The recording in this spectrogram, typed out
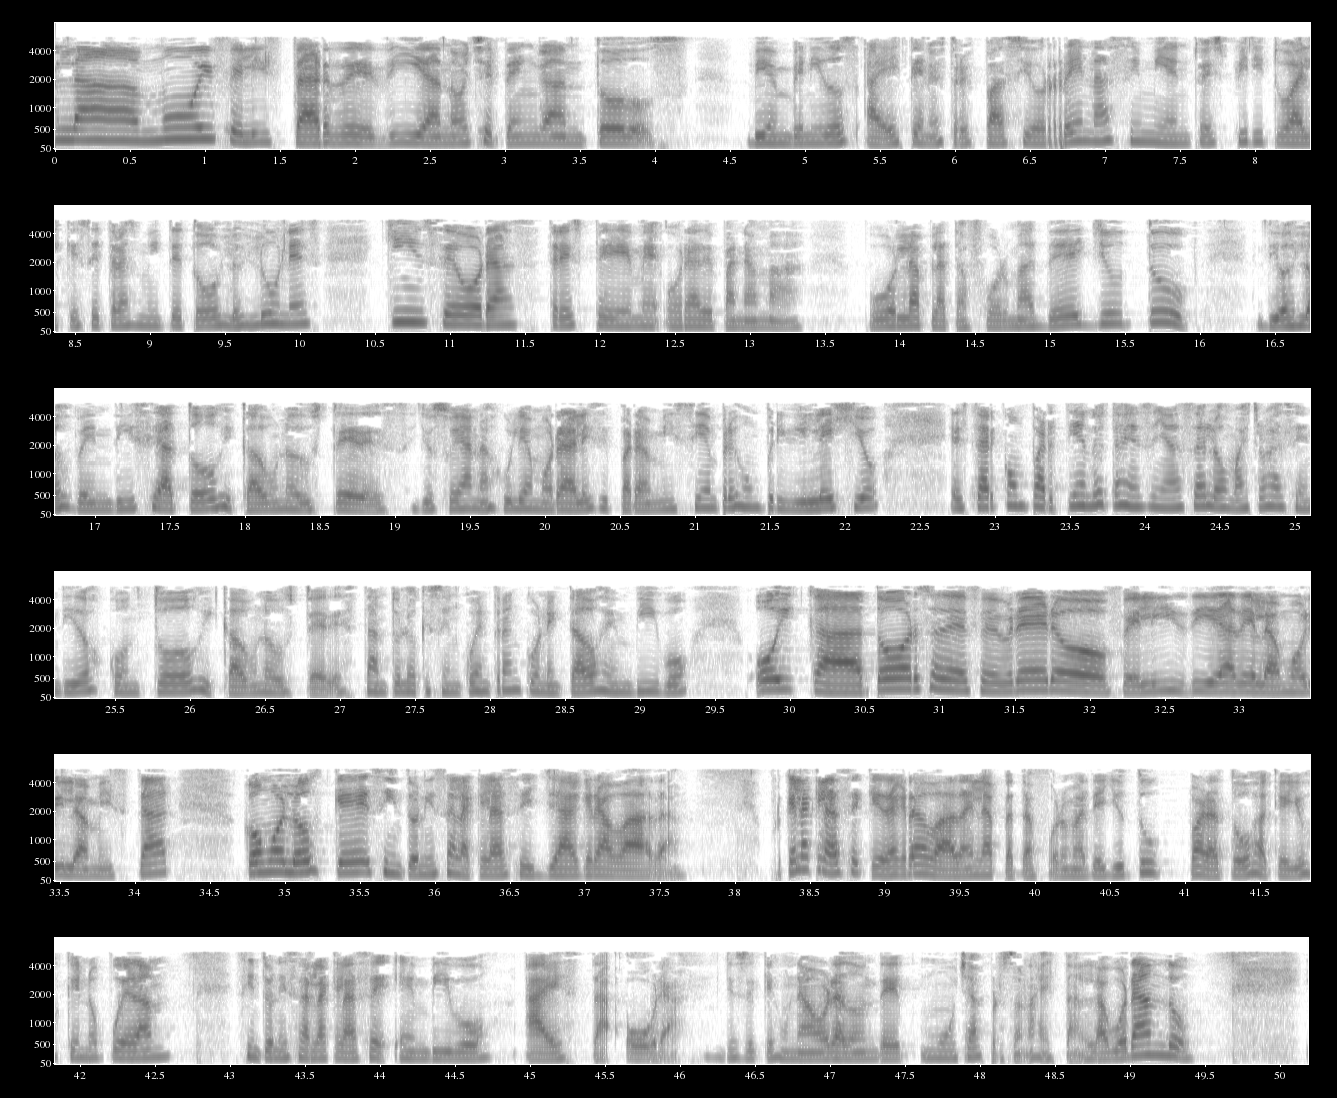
Hola, muy feliz tarde, día, noche tengan todos. Bienvenidos a este nuestro espacio Renacimiento Espiritual que se transmite todos los lunes, 15 horas, 3 pm hora de Panamá, por la plataforma de YouTube. Dios los bendice a todos y cada uno de ustedes. Yo soy Ana Julia Morales y para mí siempre es un privilegio estar compartiendo estas enseñanzas de los maestros ascendidos con todos y cada uno de ustedes, tanto los que se encuentran conectados en vivo hoy 14 de febrero, feliz día del amor y la amistad, como los que sintonizan la clase ya grabada. Porque la clase queda grabada en la plataforma de YouTube para todos aquellos que no puedan sintonizar la clase en vivo a esta hora. Yo sé que es una hora donde muchas personas están laborando.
